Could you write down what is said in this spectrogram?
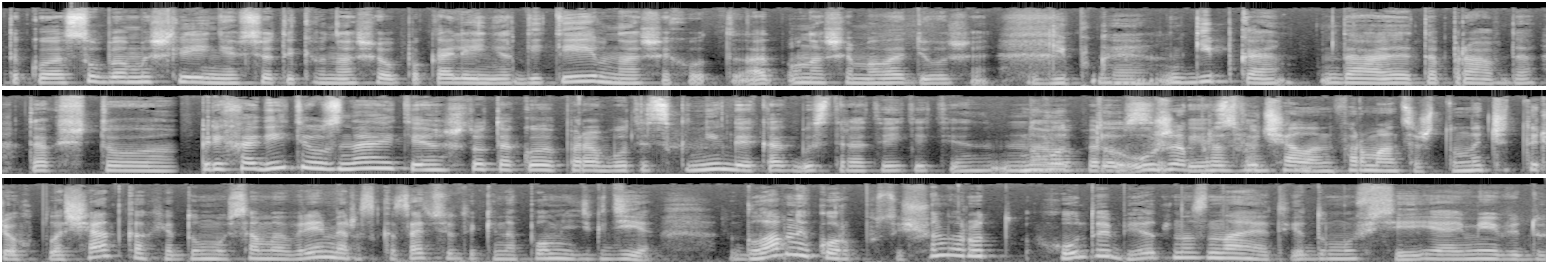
Такое особое мышление все-таки у нашего поколения детей, у наших вот у нашей молодежи. Гибкое. Гибкое, да, это правда. Так что приходите, узнаете, что такое поработать с книгой, как быстро ответите ну на вот вопросы. Уже песен. прозвучала информация, что на четырех площадках, я думаю, самое время рассказать все-таки напомнить, где. Главный корпус еще народ худо-бедно знает. Я думаю, все. Я имею в виду,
